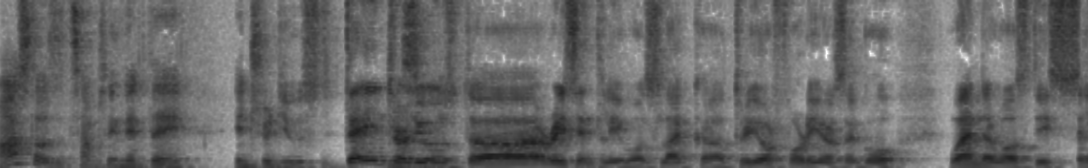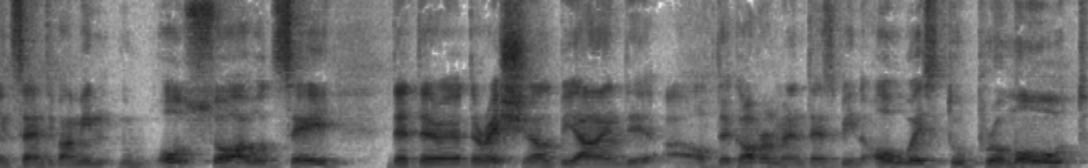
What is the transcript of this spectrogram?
past or is it something that they introduced? They introduced uh, recently was like uh, three or four years ago when there was this incentive. I mean, also I would say that the the rationale behind the of the government has been always to promote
